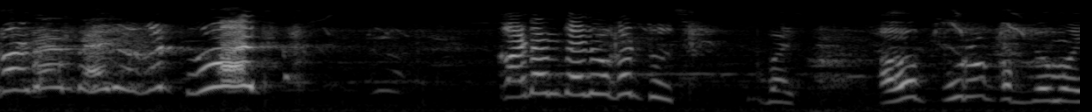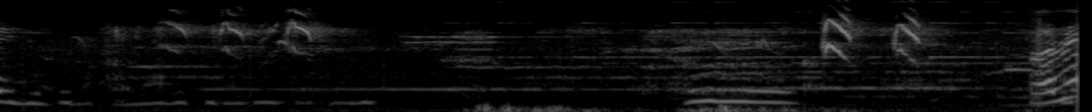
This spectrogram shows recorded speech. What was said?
કડમ તારી વગર છોડ કડમ તારી વગર છોડ બસ હવે પૂરો કબજામાં આવી ગયો અરે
